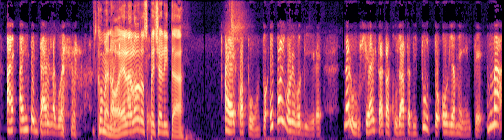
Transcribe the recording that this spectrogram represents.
a, a intentare la guerra. Come no? È la loro specialità. Ecco appunto. E poi volevo dire, la Russia è stata accusata di tutto ovviamente, ma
